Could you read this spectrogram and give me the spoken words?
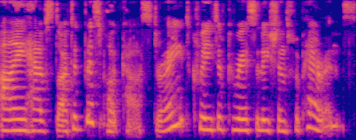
I have started this podcast, right? Creative Career Solutions for Parents.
